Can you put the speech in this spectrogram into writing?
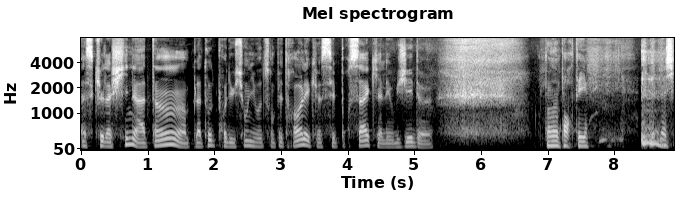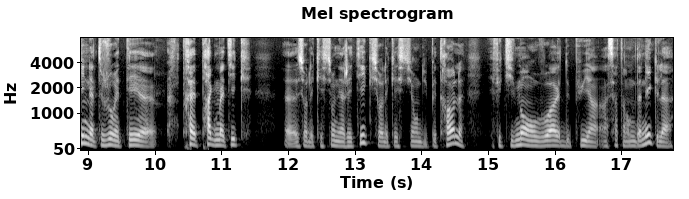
Est-ce que la Chine a atteint un plateau de production au niveau de son pétrole et que c'est pour ça qu'elle est obligée de d'en importer La Chine a toujours été euh, très pragmatique euh, sur les questions énergétiques, sur les questions du pétrole. Effectivement, on voit depuis un, certain nombre d'années que la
